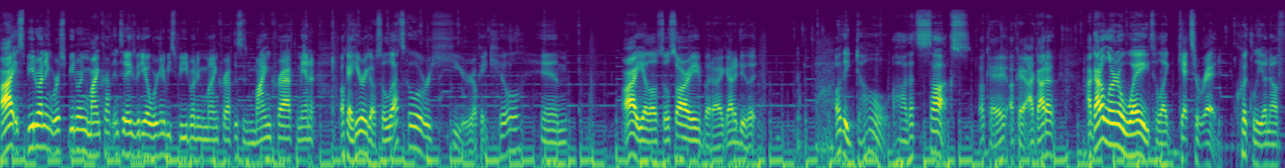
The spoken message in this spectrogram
Alright, speedrunning. We're speedrunning Minecraft in today's video. We're gonna be speedrunning Minecraft. This is Minecraft, man. Okay, here we go. So let's go over here. Okay, kill him. Alright, Yellow. So sorry, but I gotta do it. Oh, they don't. Oh, that sucks. Okay, okay. I gotta... I gotta learn a way to, like, get to red quickly enough.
